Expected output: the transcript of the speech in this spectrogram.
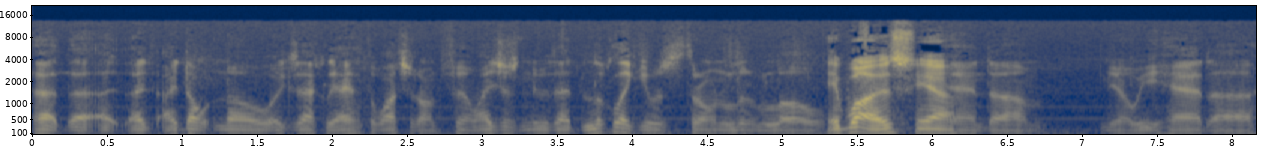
that, that I, I don't know exactly. I have to watch it on film. I just knew that it looked like it was thrown a little low. It was, yeah. And um, you know, we had uh,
